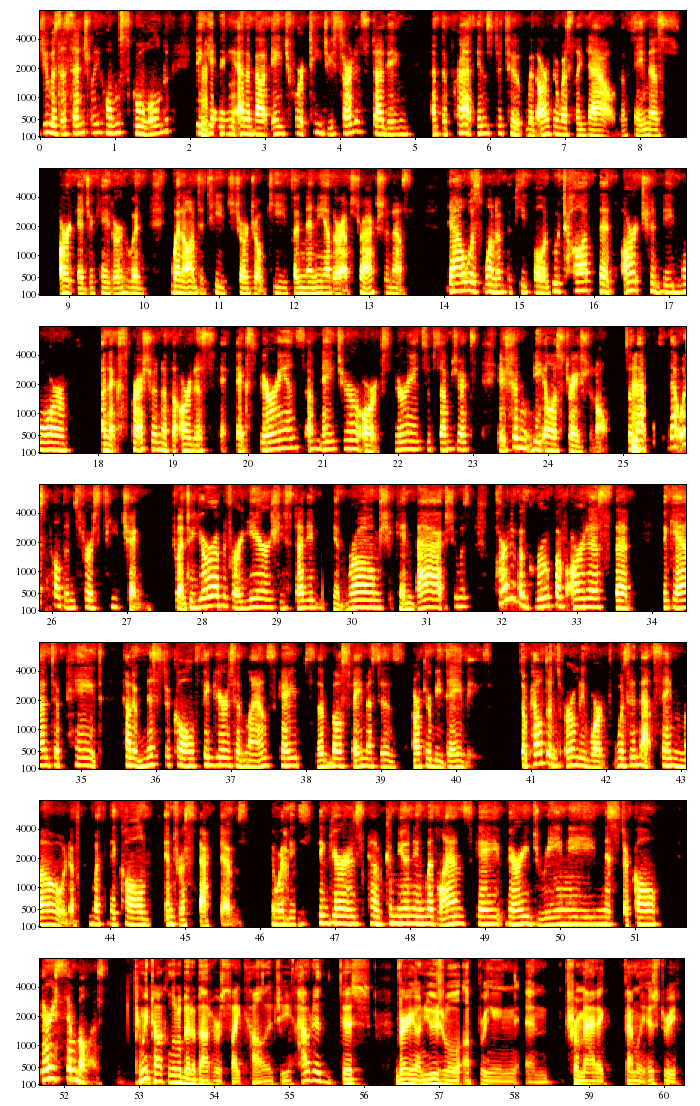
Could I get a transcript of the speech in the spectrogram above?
She was essentially homeschooled beginning at about age 14. She started studying at the Pratt Institute with Arthur Wesley Dow, the famous art educator who had went on to teach Georgia O'Keeffe and many other abstractionists. Dow was one of the people who taught that art should be more an expression of the artist's experience of nature or experience of subjects. It shouldn't be illustrational. So hmm. that, that was Pelton's first teaching. She went to Europe for a year. She studied in Rome. She came back. She was part of a group of artists that began to paint kind of mystical figures and landscapes. The most famous is Arthur B. Davies. So Pelton's early work was in that same mode of what they called introspectives. There were these figures kind of communing with landscape, very dreamy, mystical, very symbolist. Can we talk a little bit about her psychology? How did this very unusual upbringing and traumatic family history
